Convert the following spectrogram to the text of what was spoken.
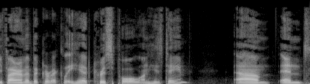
if I remember correctly, he had Chris Paul on his team, um, and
